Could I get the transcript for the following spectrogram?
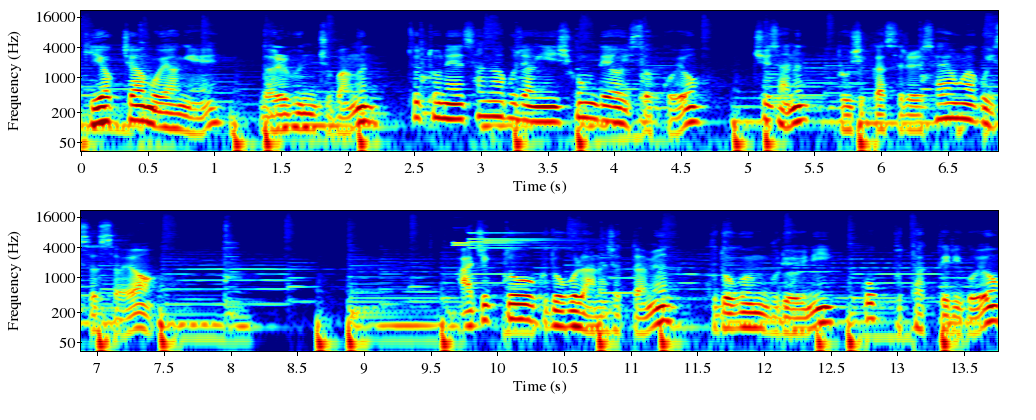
기역자 모양의 넓은 주방은 투톤의 상하부장이 시공되어 있었고요. 취사는 도시가스를 사용하고 있었어요. 아직도 구독을 안 하셨다면 구독은 무료이니 꼭 부탁드리고요.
